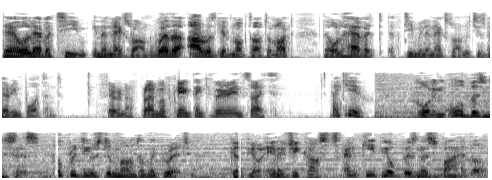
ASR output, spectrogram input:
they will have a team in the next round. Whether Arrows get knocked out or not, they will have a, a team in the next round, which is very important. Fair enough. Brian King, thank you for your insights. Thank you. Calling all businesses help reduce demand on the grid Cut your energy costs and keep your business viable.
